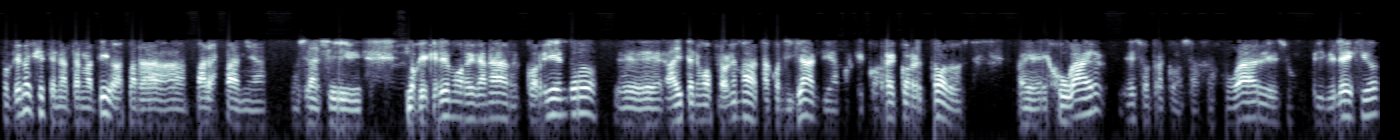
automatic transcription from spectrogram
porque no existen alternativas para, para España. O sea, si lo que queremos es ganar corriendo, eh, ahí tenemos problemas hasta con Islandia, porque correr, corren todos. Eh, jugar es otra cosa. Jugar es un privilegio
